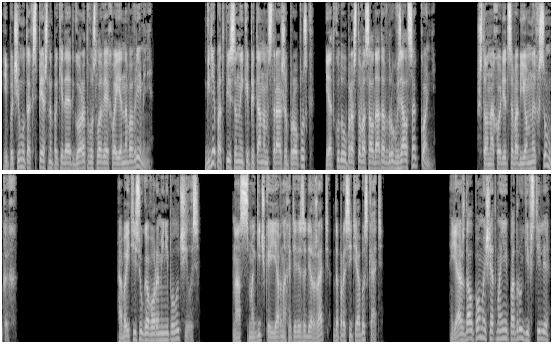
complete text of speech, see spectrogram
и почему так спешно покидает город в условиях военного времени? Где подписанный капитаном стражи пропуск и откуда у простого солдата вдруг взялся конь? Что находится в объемных сумках? Обойтись уговорами не получилось. Нас с магичкой явно хотели задержать, допросить и обыскать. Я ждал помощи от моей подруги в стиле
